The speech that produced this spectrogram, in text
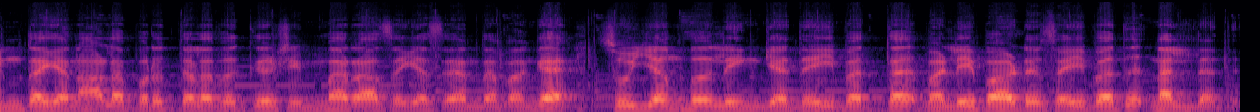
இன்றைய நாளை பொறுத்தளவுக்கு சிம்மராசையை சேர்ந்தவங்க சுயம்பு லிங்க தெய்வத்தை வழிபாடு செய்வது நல்லது.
